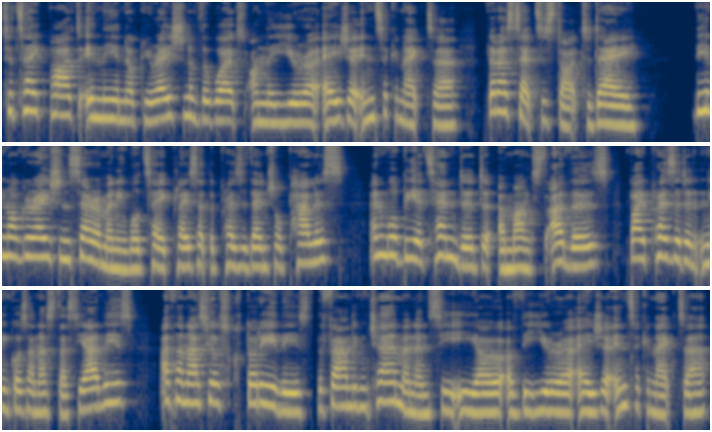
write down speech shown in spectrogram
to take part in the inauguration of the works on the Euro Asia Interconnector that are set to start today. The inauguration ceremony will take place at the Presidential Palace and will be attended, amongst others, by President Nicos Anastasiades, Athanasios Ktorides, the founding chairman and CEO of the Euro-Asia Interconnector,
